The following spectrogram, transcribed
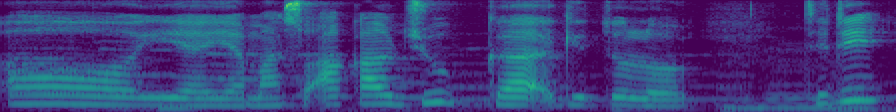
oh iya ya masuk akal juga gitu loh. Jadi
